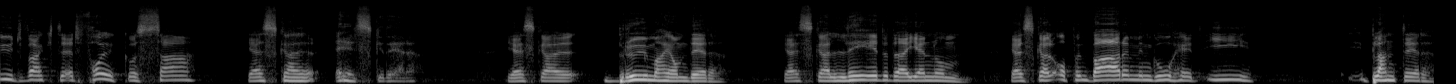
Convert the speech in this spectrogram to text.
utvalgte et folk og sa, 'Jeg skal elske dere.' 'Jeg skal bry meg om dere.' 'Jeg skal lede deg gjennom.' 'Jeg skal åpenbare min godhet i, blant dere.'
